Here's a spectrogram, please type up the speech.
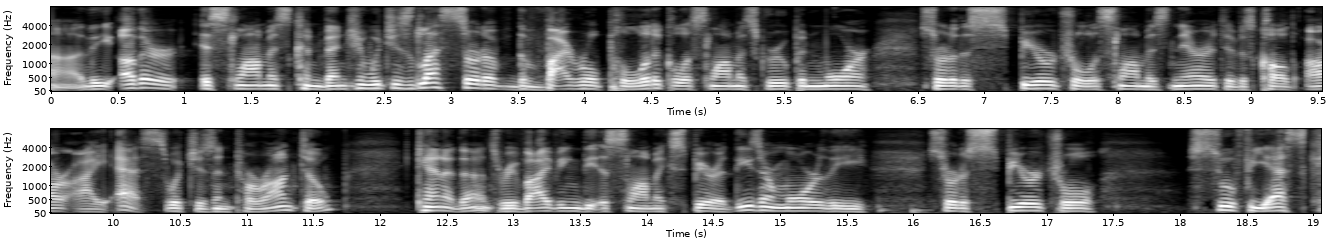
uh, the other Islamist convention, which is less sort of the viral political Islamist group and more sort of the spiritual Islamist narrative, is called RIS, which is in Toronto, Canada. It's reviving the Islamic spirit. These are more the sort of spiritual Sufi-esque,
